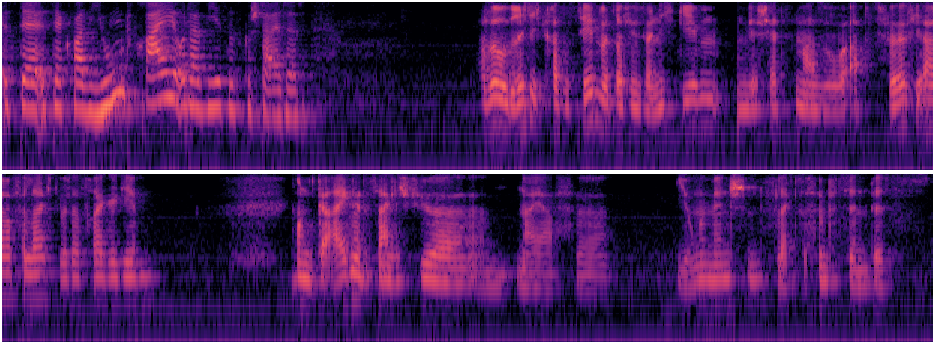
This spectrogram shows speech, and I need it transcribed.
ist der, ist der quasi jugendfrei oder wie ist es gestaltet? Also richtig krasse Szenen wird es auf jeden Fall nicht geben. Wir schätzen mal so ab zwölf Jahre vielleicht wird er freigegeben. Und geeignet ist eigentlich für, ähm, naja, für junge Menschen, vielleicht so 15 bis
